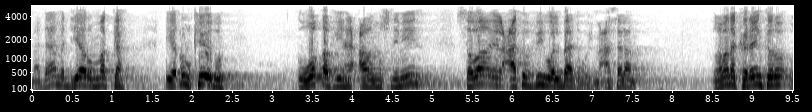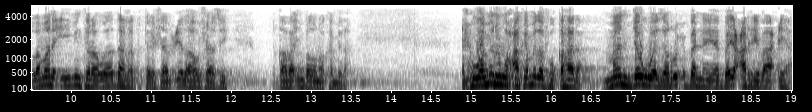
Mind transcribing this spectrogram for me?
Maadaama diyaaru maka iyo dhulkeedu uu waqaf yahay cala almuslimiin sawaan alcaakifu fiihi walbaad wey maca salaama lamana karayn karo lamana iibin karo wadaadda halka ku taga shaaficiyada hawshaasi qaba in badan oo ka mid a wa minhum waxaa ka mid a fuqahada man jawaza ruux baneeya bayca ribaaciha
